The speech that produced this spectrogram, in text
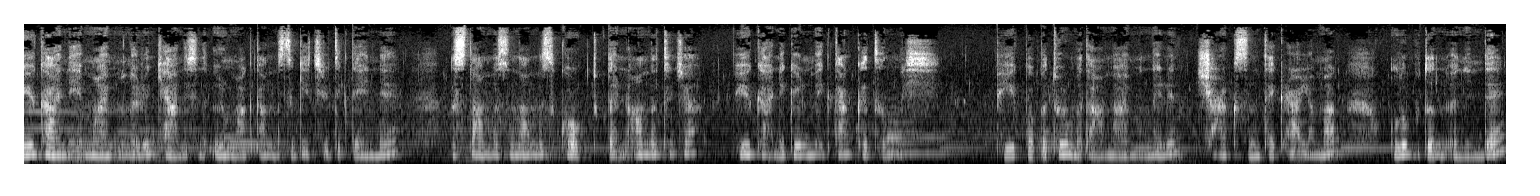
Büyük anneye maymunların kendisini ırmaktan nasıl geçirdiklerini, ıslanmasından nasıl korktuklarını anlatınca büyük anne gülmekten katılmış. Büyük baba durmadan maymunların şarkısını tekrarlamak, Ulu Buda'nın önünde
